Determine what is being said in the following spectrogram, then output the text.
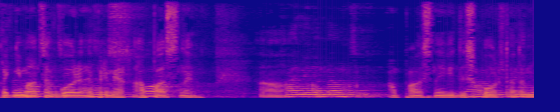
Подниматься в горы, например, опасные. а, опасные виды спорта. Там.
